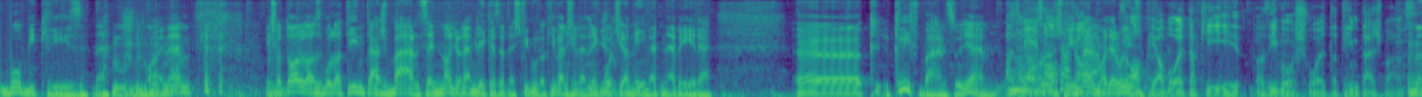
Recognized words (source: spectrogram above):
Bobby Quiz, nem, majdnem. És a Dallasból a Tintás Barnes egy nagyon emlékezetes figura, kíváncsi lennék, bocsi, a német nevére. Cliff Barnes, ugye? Az, Nem, az, az apja, nem, magyarul az is? apja volt, aki az ivós volt a tintásban. Na,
